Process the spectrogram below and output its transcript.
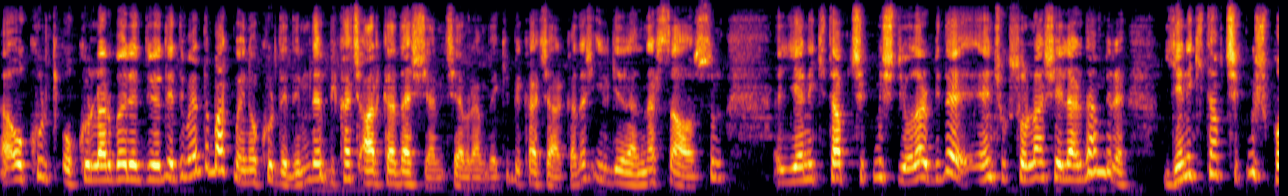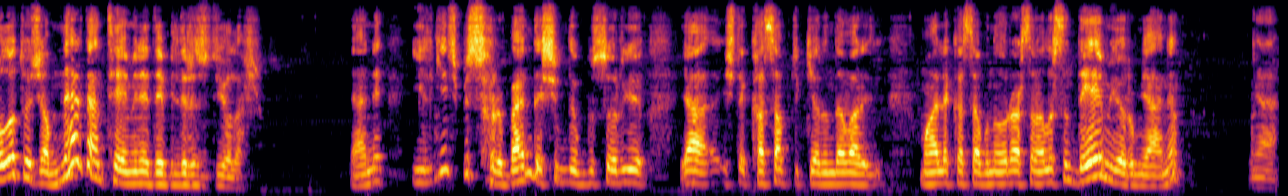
E, okur okurlar böyle diyor dediğime de bakmayın okur dediğimde birkaç arkadaş yani çevremdeki birkaç arkadaş ilgilenenler sağ olsun e, yeni kitap çıkmış diyorlar. Bir de en çok sorulan şeylerden biri yeni kitap çıkmış Polat hocam nereden temin edebiliriz diyorlar. Yani ilginç bir soru. Ben de şimdi bu soruyu ya işte kasap dükkanında var mahalle kasabına uğrarsan alırsın diyemiyorum yani. Ya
